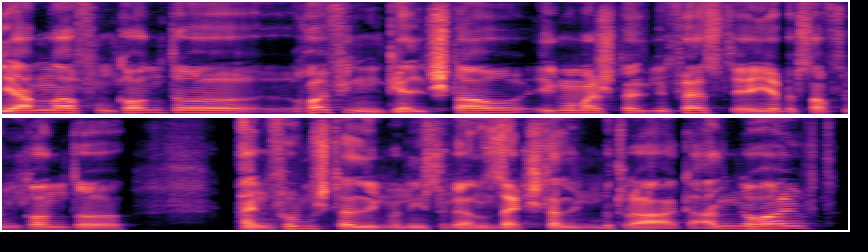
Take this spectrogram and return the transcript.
die haben auf dem Konto häufig einen Geldstau. Irgendwann mal stellen die fest, ja, ich habe jetzt auf dem Konto einen fünfstelligen, wenn nicht sogar einen sechsstelligen Betrag angehäuft.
